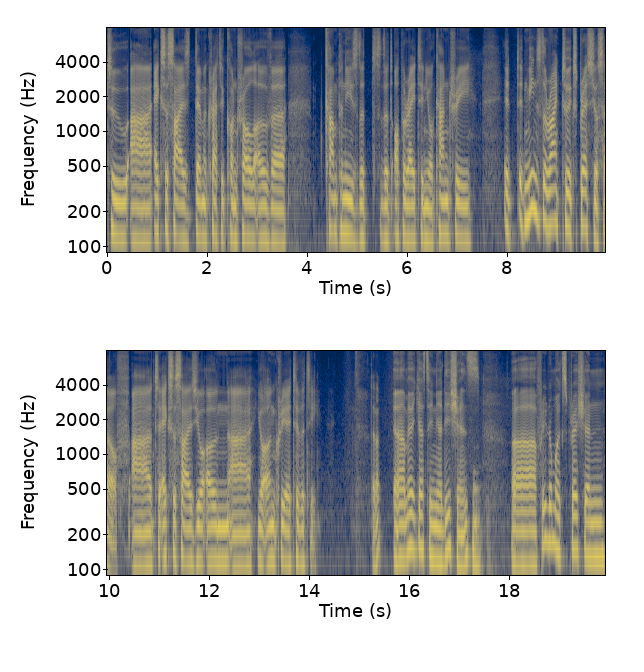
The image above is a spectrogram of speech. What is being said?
to uh, exercise democratic control over companies that that operate in your country. It, it means the right to express yourself, uh, to exercise your own uh, your own creativity. Tämä. Uh, maybe just in additions, uh, freedom of expression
